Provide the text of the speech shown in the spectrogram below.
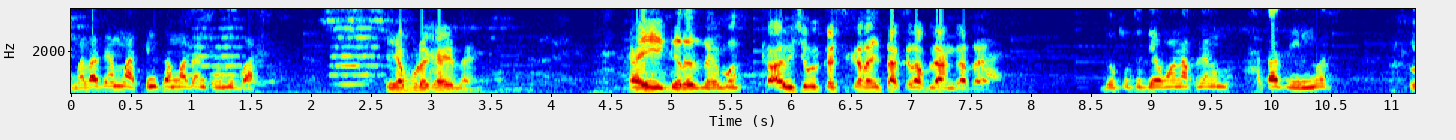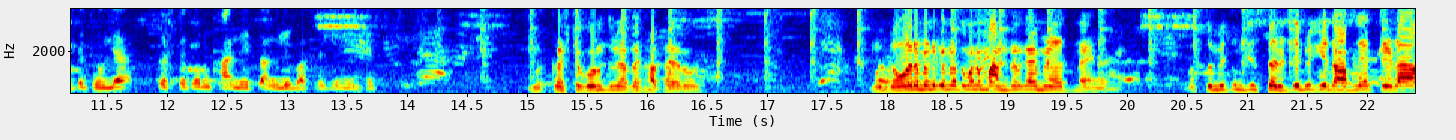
मला त्या मातीन समाधान ठेवली बास. त्याच्या पुढे काही नाही. काही गरज नाही. मग आयुष्यभर कष्ट करायची ताकद आपल्या अंगात आहे. जोपर्यंत देवानं आपल्याला हातात हिंमत इथे ठेवल्या कष्ट करून खाणे चांगली भाकरी करून इथे मग कष्ट करून तुम्ही आता खाताय रोज. मग गव्हर्नमेंट कडनं तुम्हाला मानधन काय मिळत नाही. मग तुम्ही तुमची सर्टिफिकेट आपल्या क्रीडा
